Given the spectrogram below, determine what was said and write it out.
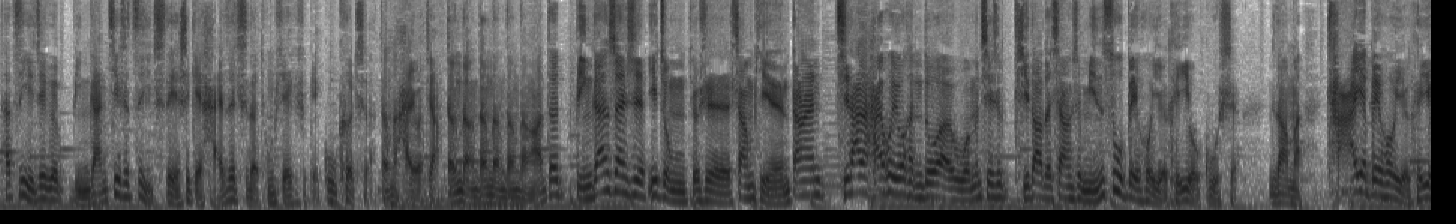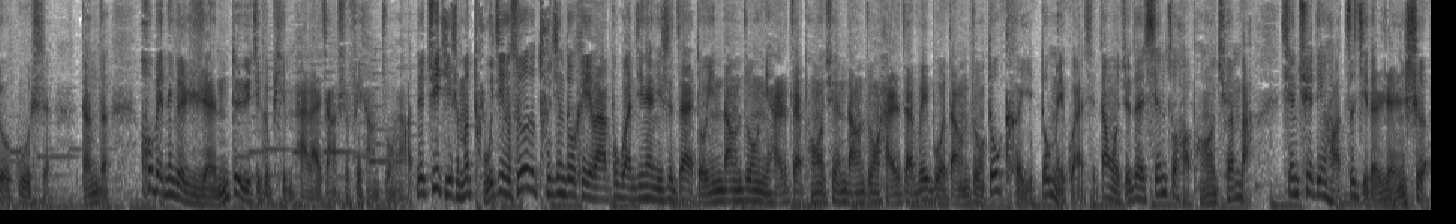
她自己这个饼干既是自己吃的，也是给孩子吃的，同时也是给顾客吃的，等等，还有这样等等等等等等啊，这饼干算是一种就是商品，当然其他的还会有很多，我们其实提到的像。是民宿背后也可以有故事，你知道吗？茶叶背后也可以有故事，等等。后边那个人对于这个品牌来讲是非常重要。那具体什么途径，所有的途径都可以啦。不管今天你是在抖音当中，你还是在朋友圈当中，还是在微博当中，都可以，都没关系。但我觉得先做好朋友圈吧，先确定好自己的人设，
